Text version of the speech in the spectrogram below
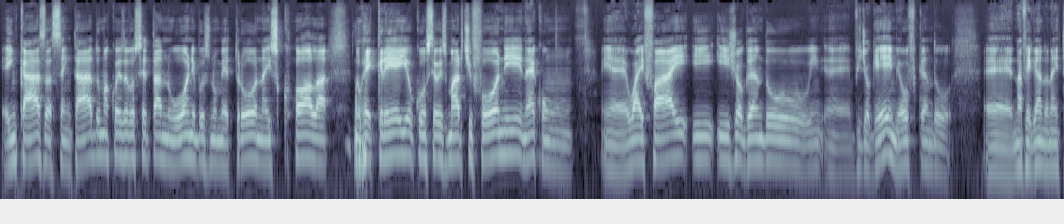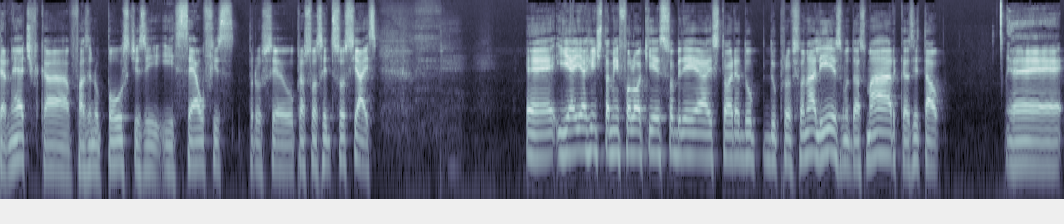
em casa, sentado. Uma coisa é você estar tá no ônibus, no metrô, na escola, no recreio, com seu smartphone, né? Com é, Wi-Fi e, e jogando é, videogame ou ficando é, navegando na internet, ficar fazendo posts e, e selfies para suas redes sociais. É, e aí a gente também falou aqui sobre a história do, do profissionalismo, das marcas e tal. É,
